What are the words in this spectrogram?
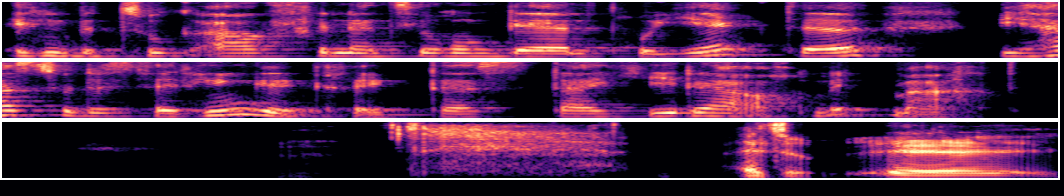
in Bezug auf Finanzierung deren Projekte, wie hast du das denn hingekriegt, dass da jeder auch mitmacht? Also äh,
